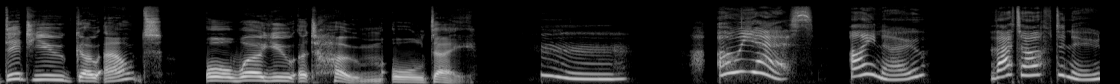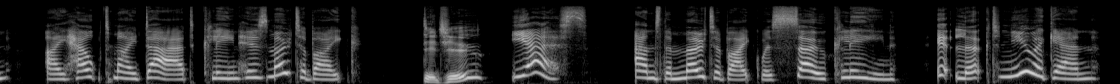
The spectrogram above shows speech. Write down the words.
Did you go out or were you at home all day? Oh, yes, I know. That afternoon, I helped my dad clean his motorbike. Did you? Yes, and the motorbike was so clean. It looked new again.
